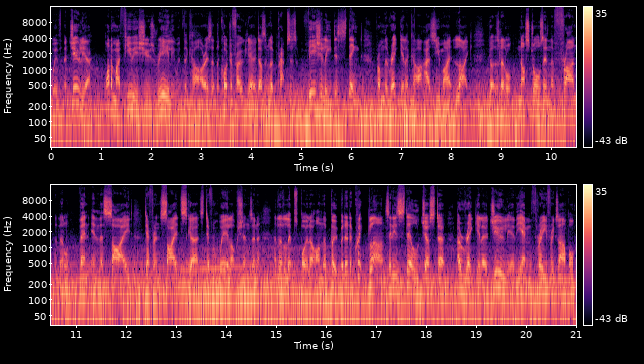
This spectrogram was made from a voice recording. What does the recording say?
with a Giulia. One of my few issues really with the car is that the Quadrifoglio doesn't look perhaps as visually distinct from the regular car as you might like. You've got those little nostrils in the front, a little vent in the side, different side skirts, different wheel options, and a, little lip spoiler on the boot. But at a quick glance, it is still just a, a regular Giulia. The M3, for example,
